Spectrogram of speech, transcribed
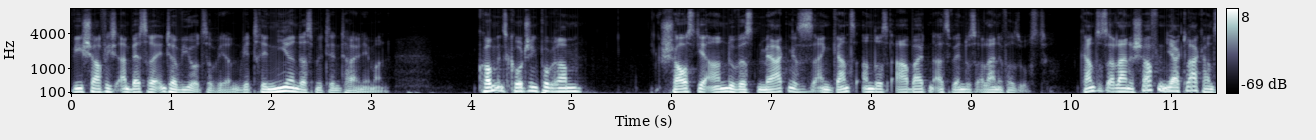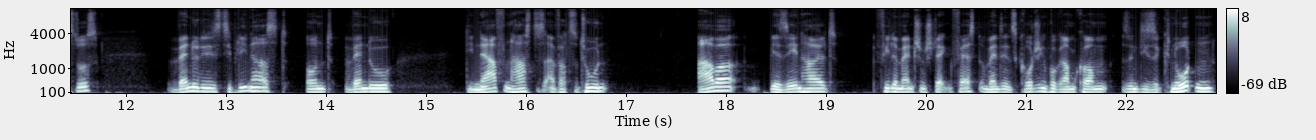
Wie schaffe ich es, ein besserer Interviewer zu werden? Wir trainieren das mit den Teilnehmern. Komm ins Coaching-Programm, schau es dir an, du wirst merken, es ist ein ganz anderes Arbeiten, als wenn du es alleine versuchst. Kannst du es alleine schaffen? Ja, klar kannst du es. Wenn du die Disziplin hast und wenn du die Nerven hast, es einfach zu tun. Aber wir sehen halt, viele Menschen stecken fest und wenn sie ins Coaching-Programm kommen, sind diese Knoten,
